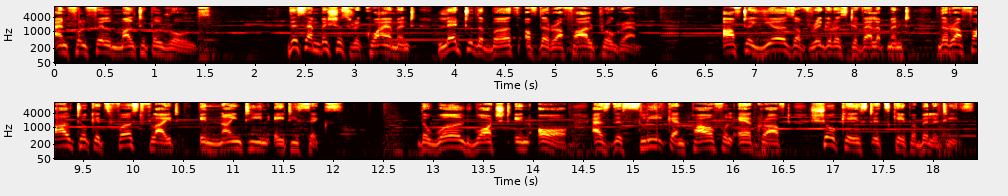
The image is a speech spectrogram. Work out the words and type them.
and fulfill multiple roles. This ambitious requirement led to the birth of the Rafale program. After years of rigorous development, the Rafale took its first flight in 1986. The world watched in awe as this sleek and powerful aircraft showcased its capabilities.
